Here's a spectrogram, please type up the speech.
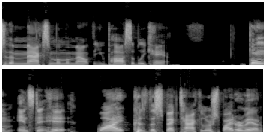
to the maximum amount that you possibly can. Boom, instant hit. Why? Because the spectacular Spider-Man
